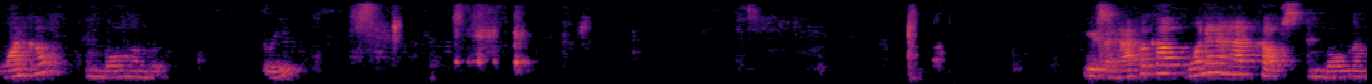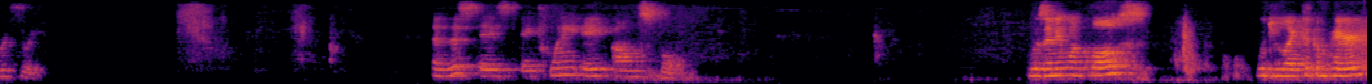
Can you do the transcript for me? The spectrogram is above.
One cup in bowl number three. Here's a half a cup, one and a half cups in bowl number three. And this is a 28 ounce bowl. Was anyone close? Would you like to compare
